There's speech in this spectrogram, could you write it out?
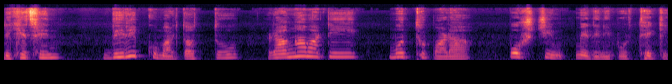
লিখেছেন দিলীপ কুমার দত্ত, রাঙামাটি, মধ্যপাড়া, পশ্চিম মেদিনীপুর থেকে।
